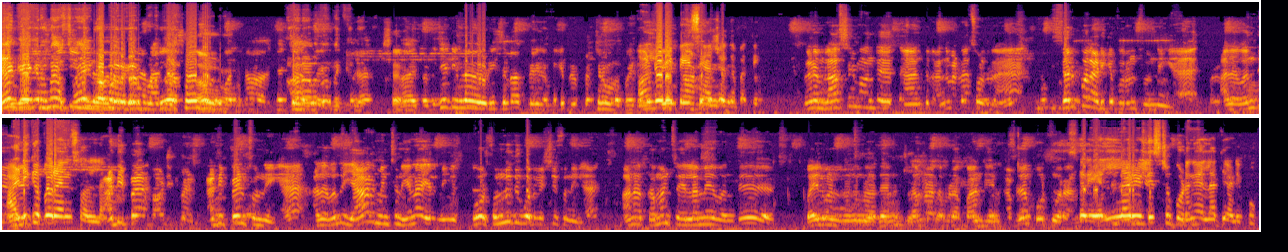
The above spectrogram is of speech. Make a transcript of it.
ஏன் கேக்குறேன்னா, இப்ப விஜய் டிவில ரீசெண்டா மிகப்பெரிய பிரச்சனை ஒண்ணு போயிட்டு மேடம் லாஸ்ட் டைம் வந்து அஹ், அந்த அந்த மாதிரி தான் சொல்றேன். செருப்பால் அடிக்க போறேன்னு சொன்னீங்க. அதை வந்து அடிக்க போறேன்னு சொல்ல அடிப்பேன் அடிப்பேன்னு சொன்னீங்க. அதை வந்து யார் மென்ஷன் ஏன்னா நீங்க சொன்னதுக்கு ஒரு விஷயம் சொன்னீங்க. ஆனா கமெண்ட்ஸ் எல்லாமே வந்து பைல்வான் ரங்கநாதன் தமிழா தமிழா பாண்டியன் அப்படிதான் போட்டு வராங்க. சரி எல்லாரையும் லிஸ்ட் போடுங்க எல்லாத்தையும் அடிப்போம்.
